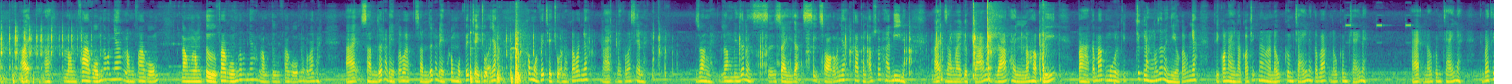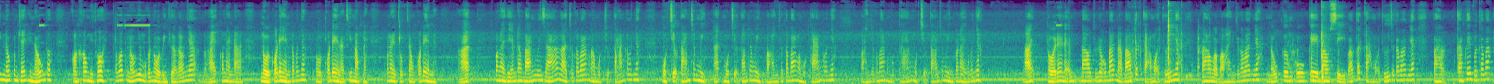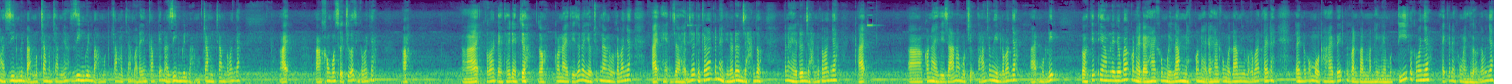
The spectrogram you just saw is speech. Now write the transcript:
Đấy à, lòng pha gốm các bác nhé. Lòng pha gốm. Lòng lòng từ pha gốm các bác nhé. Lòng từ pha gốm này các bác này. Đấy sần rất là đẹp các bạn. Sần rất là đẹp không một vết chảy chụa nhá. Không một vết chảy chụa nào các bác nhé. Đấy đây các bác xem này. Doang này doang bên rất là dày dặn xịn sò các bác nhé. Cao tần áp suất 2 bi này. Đấy dòng này được cái là giá thành nó hợp lý và các bác mua được cái chức năng nó rất là nhiều các bác nhé thì con này là có chức năng là nấu cơm cháy này các bác nấu cơm cháy này Đấy, nấu cơm cháy này thì bác thích nấu cơm cháy thì nấu thôi còn không thì thôi các bác nấu như một cái nồi bình thường các bác nhá Đấy, con này là nồi có đèn các bác nhá nồi có đèn ở trên mặt này con này thuộc dòng có đèn này Đấy. con này thì em đang bán với giá là cho các bác là một triệu tám các bác nhá một triệu tám trăm nghìn Đấy, 1 triệu tám trăm nghìn bảo hành cho các bác là một tháng các bác nhá, bảo hành cho các bác là một tháng một triệu tám trăm nghìn con này các bác nhá đấy rồi đây là em bao cho các bác là bao tất cả mọi thứ nhé bao và bảo hành cho các bác nhé nấu cơm ok bao xỉ bao tất cả mọi thứ cho các bác nhé và cam kết với các bác là zin nguyên bản 100% nhé zin nguyên bản 100% ở đây em cam kết là zin nguyên bản 100% các bác nhé đấy à, không có sửa chữa gì các bác nhé à. Đấy, các bác để thấy đẹp chưa? Rồi, con này thì rất là nhiều chức năng rồi các bác nhé. Đấy, hẹn giờ hẹn giết thì các bác cái này thì nó đơn giản rồi. Cái này đơn giản rồi các bác nhé. Đấy, à, con này thì giá là 1 triệu 800 nghìn các bác nhé Đấy, 1 lít. Rồi tiếp theo lên cho bác con này đời 2015 này con này đời 2015 nhưng mà các bác thấy đây đây nó có một hai vết cái vằn vằn màn hình này một tí thôi các bác nhé đây cái này không ảnh hưởng các bác nhé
